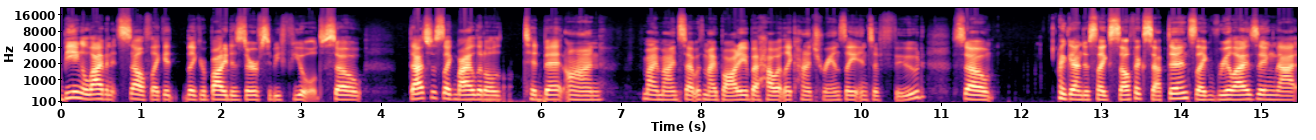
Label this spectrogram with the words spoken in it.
being alive in itself like it like your body deserves to be fueled. So that's just like my little tidbit on my mindset with my body but how it like kind of translate into food. So again just like self-acceptance like realizing that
